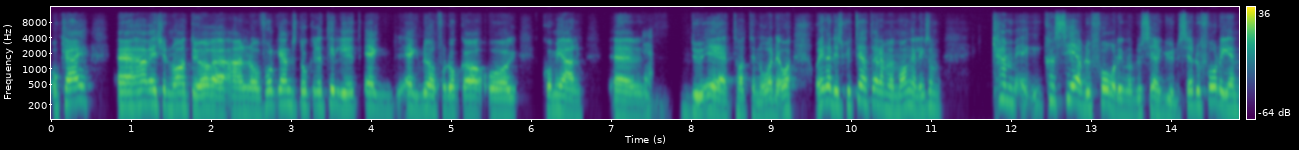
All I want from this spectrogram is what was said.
OK, eh, her er ikke noe annet å gjøre enn å Folkens, dere er tilgitt, jeg, jeg dør for dere, og kom igjen. Eh, du er tatt til nåde. Og, og, jeg har diskutert det der med mange. liksom, hvem, hva ser du for deg når du ser Gud? Ser du for deg en,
